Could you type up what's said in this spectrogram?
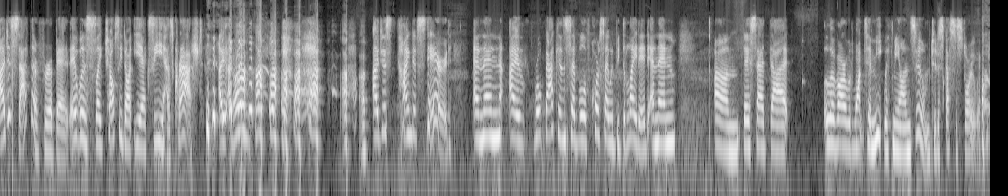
I just sat there for a bit. It was like Chelsea.exe has crashed. I, I, I just kind of stared. And then I wrote back and said, well, of course I would be delighted. And then um, they said that LeVar would want to meet with me on Zoom to discuss the story with me.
